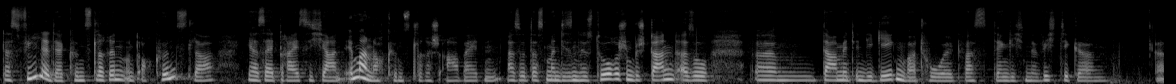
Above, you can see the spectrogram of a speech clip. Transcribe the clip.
dass viele der Künstlerinnen und auch Künstler ja seit 30 Jahren immer noch künstlerisch arbeiten. Also dass man diesen historischen Bestand also ähm, damit in die Gegenwart holt, was, denke ich, ein wichtige, äh,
